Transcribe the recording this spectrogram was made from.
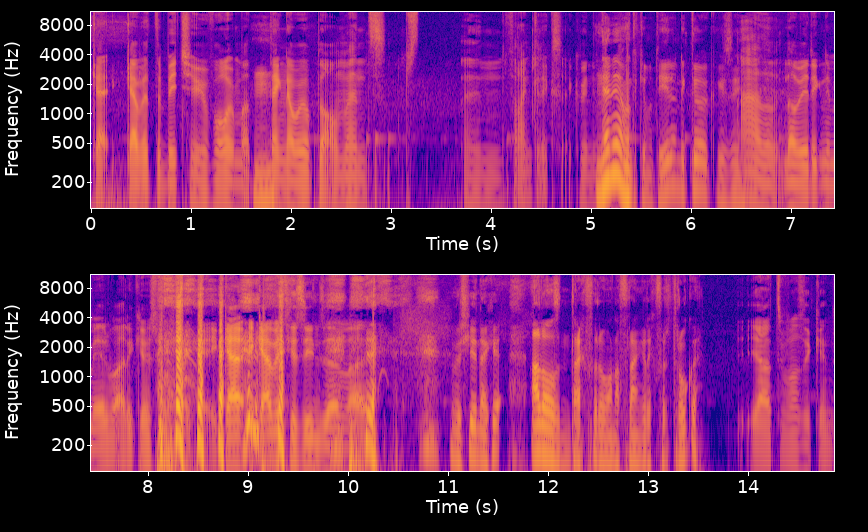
ik heb het een beetje gevolgd, maar ik denk dat we op dat moment in Frankrijk zijn. Ik weet niet. Nee, nee, want ik heb het hier in de keuken gezien. Ah, dan, dan weet ik niet meer waar ik juist ik, ik, heb, ik heb het gezien, zeg maar. Misschien dat je... Ah, dat was een dag voordat we naar Frankrijk vertrokken. Ja, toen was ik in...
